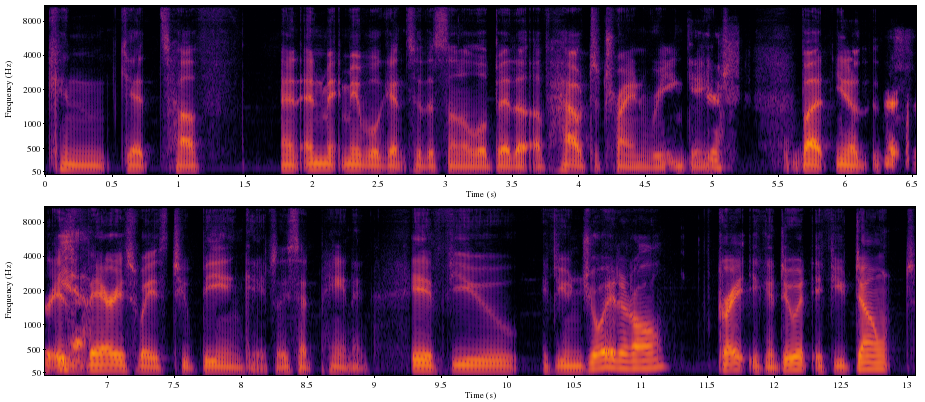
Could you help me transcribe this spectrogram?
can get tough and and maybe we'll get into this in a little bit of how to try and re-engage but you know there, there is Yeah. various ways to be engaged like I said painting if you if you enjoy it at all great you can do it if you don't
